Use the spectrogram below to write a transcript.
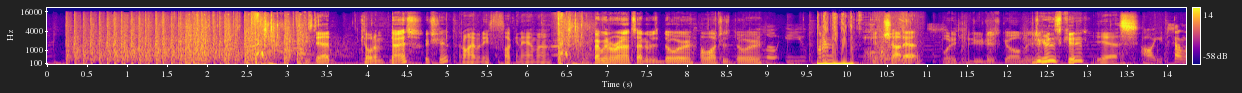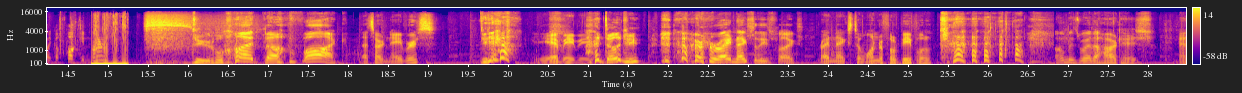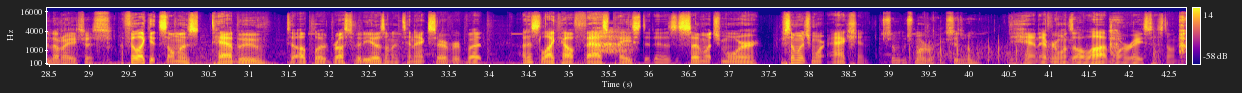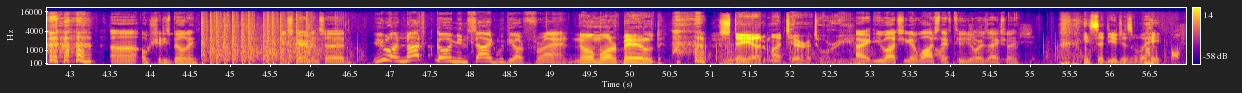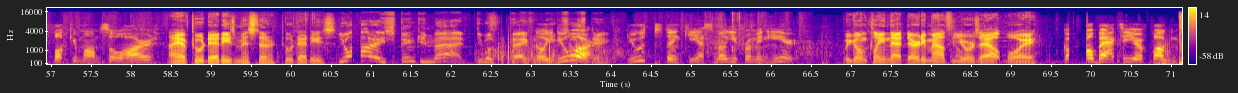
He's dead. I killed him. Nice. Good shit. I don't have any fucking ammo. Probably gonna run outside of his door. I'll watch his door. Getting shot at. What did you just call me? Did you hear this kid? Yes. Oh, you sound like a fucking. Dude, what the fuck? That's our neighbors. Yeah, Yeah, baby. I told you. Right next to these fucks. Right next to wonderful people. Home is where the heart is. And the races. I feel like it's almost taboo to upload Rust videos on a 10x server, but I just like how fast paced it is. It's so much more. There's so much more action. So much more racism. Yeah, and everyone's a lot more racist on. Uh, oh shit, he's building. They scare him inside. You are not going inside with your friend. No more build. Stay out of my territory. Alright, you watch, you gotta watch. They have two doors actually. He said, "You just wait." Oh, fuck your mom so hard. I have two daddies, Mister. Two daddies. You are a stinky man. You will pay for No, being you so are. stink. You stinky. I smell you from in here. We gonna clean that dirty mouth of yours out, boy. Go, go back to your fucking.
